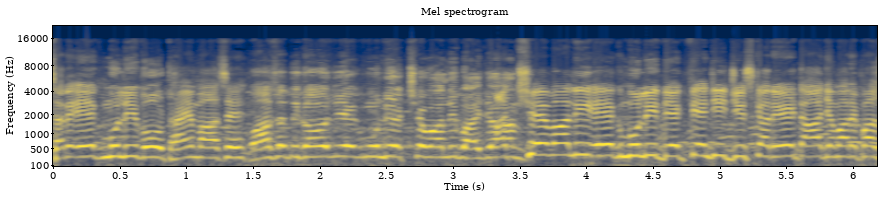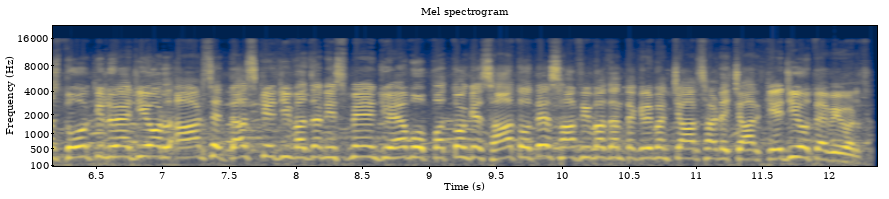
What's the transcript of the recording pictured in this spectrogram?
सर एक मूली वो उठाए वहाँ से। वहाँ से दिखाओ जी एक मूली अच्छे वाली भाईजान अच्छे वाली एक मूली देखते हैं जी जिसका रेट आज हमारे पास दो किलो है जी और आठ से दस के जी वज़न इसमें जो है वो पत्तों के साथ होते हैं। साफी वज़न तकरीबन चार साढ़े चार के जी होता है वीवर्स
